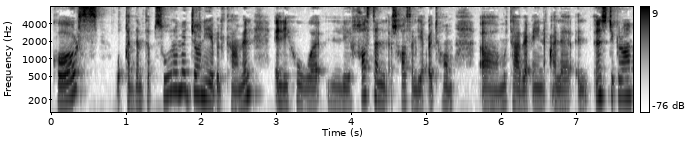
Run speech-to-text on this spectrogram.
كورس وقدمته بصورة مجانية بالكامل اللي هو اللي خاصة للأشخاص اللي عندهم آه متابعين على الإنستغرام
